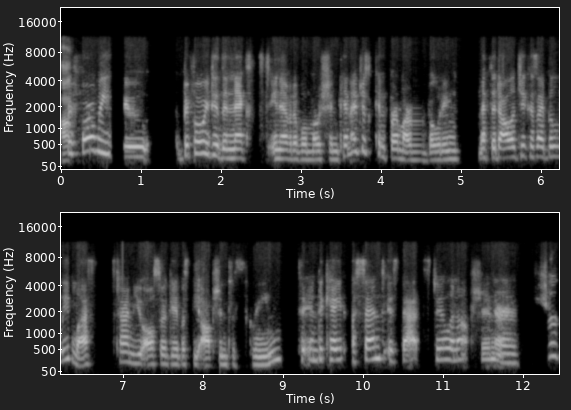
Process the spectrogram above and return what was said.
Uh, before we do, before we do the next inevitable motion, can I just confirm our voting methodology? Because I believe last time you also gave us the option to screen to indicate assent. Is that still an option or? Sure.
